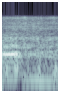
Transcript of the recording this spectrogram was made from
Uh-huh.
